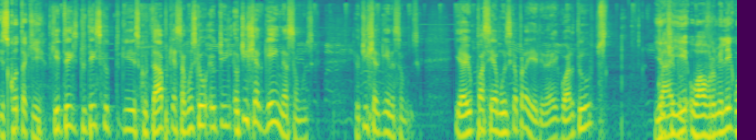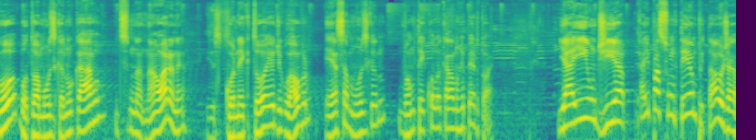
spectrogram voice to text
Escuta aqui. que tem, tu tens que, que escutar, porque essa música, eu, eu, te, eu te enxerguei nessa música. Eu te enxerguei nessa música. E aí eu passei a música para ele, né? E agora tu... E Continua. aí o Álvaro me ligou, botou a música no carro, disse, na, na hora, né? Isso. Conectou, eu digo, Álvaro, essa música vamos ter que colocar ela no repertório. E aí um dia, aí passou um tempo e tal, eu já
